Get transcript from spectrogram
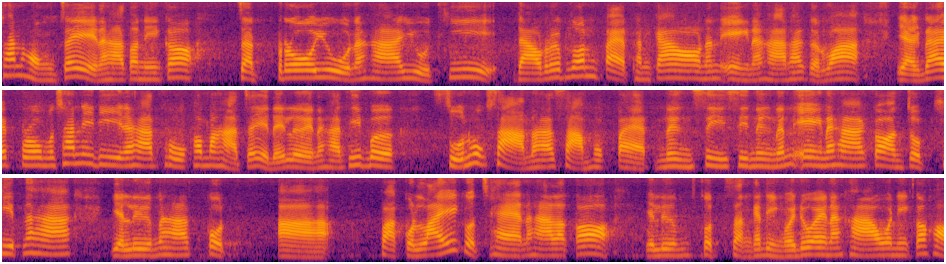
ชั่นของเจ๊นะคะ ตอนนี้ก็จัดโปรอยู่นะคะ อยู่ที่ดาวเริ่มต้น 8,900 นั่นเองนะคะ ถ้าเกิดว่าอยากได้โปรโมชั่นดีๆนะคะ โทรเข้ามาหาเจ๊ได้เลยนะคะ ที่เบอร์ 063 นะคะ 368 1441 นั่นเองนะคะ ก่อนจบคลิปนะคะ อย่าลืมนะคะ กดอ่า ฝากกดไลค์กดแชร์นะคะ แล้วก็อย่าลืมกดสั่นกระดิ่งไว้ด้วยนะคะ วันนี้ก็ขอ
